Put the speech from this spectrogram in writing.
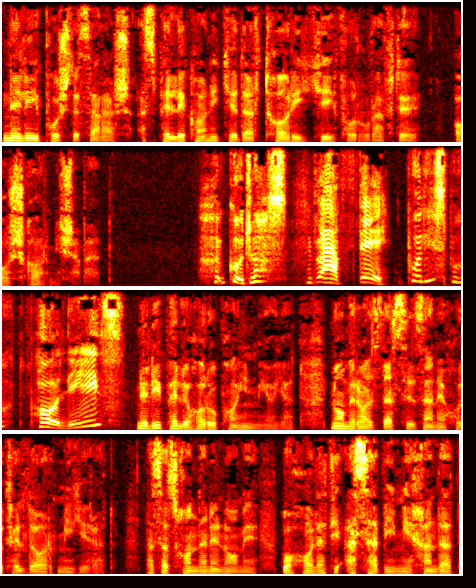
نلی پشت سرش از پلکانی که در تاریکی فرو رفته آشکار می شود کجاست؟ رفته پلیس بود پلیس؟ نلی پله ها رو پایین می آید نامه را از دست زن هتلدار می گیرد پس از خواندن نامه با حالتی عصبی می خندد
